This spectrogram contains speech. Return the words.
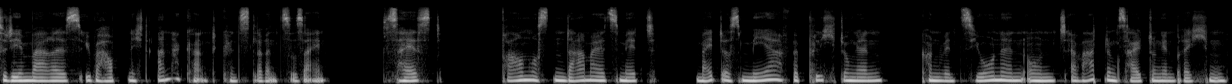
Zudem war es überhaupt nicht anerkannt, Künstlerin zu sein. Das heißt, Frauen mussten damals mit weitaus mehr Verpflichtungen, Konventionen und Erwartungshaltungen brechen,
